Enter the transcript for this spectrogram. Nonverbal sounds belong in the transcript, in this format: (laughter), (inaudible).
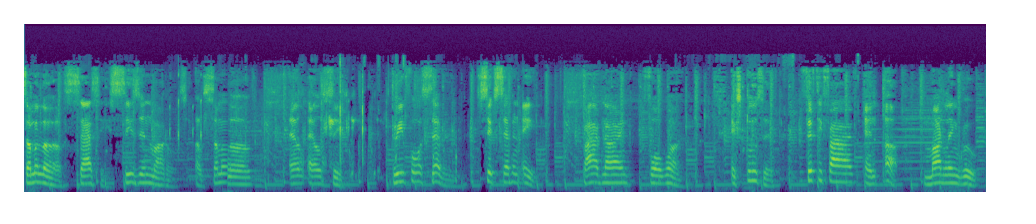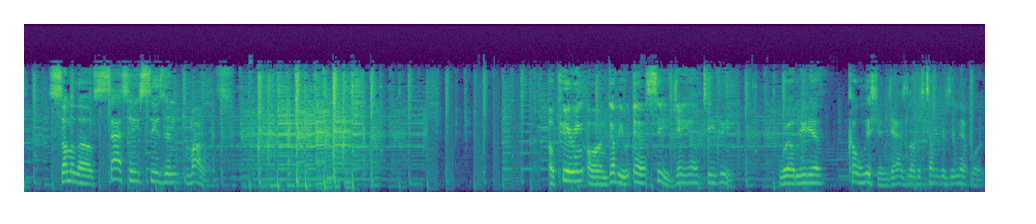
Summer Love, sassy, seasoned models of Summer Love LLC. 347 678 5941. Exclusive 55 and up modeling group. Summer Love Sassy Season Models. Appearing on WMC JLTV, World Media Coalition Jazz Lovers Television Network.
